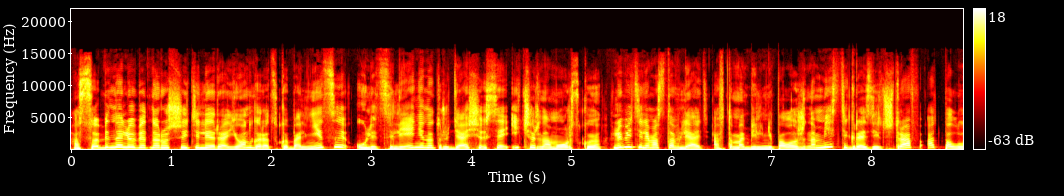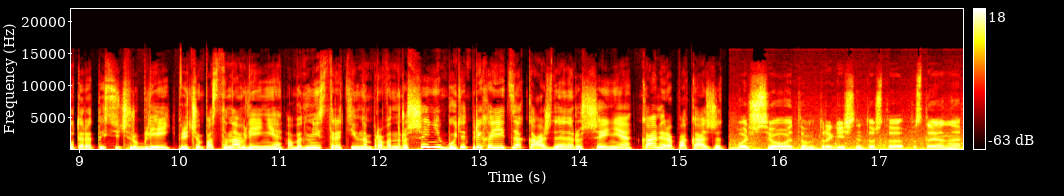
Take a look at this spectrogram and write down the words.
Особенно любят нарушители район городской больницы, улицы Ленина, Трудящихся и Черноморскую. Любителям оставлять автомобиль в неположенном месте грозит штраф от полутора тысяч рублей. Причем постановление об административном правонарушении будет приходить за каждое нарушение. Камера покажет. Больше всего в этом трагично то, что постоянно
